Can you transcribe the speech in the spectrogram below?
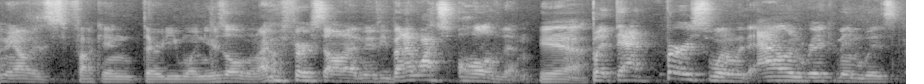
I mean, I was fucking 31 years old when I first saw that movie, but I watched all of them. Yeah. But that first one with Alan Rickman was,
